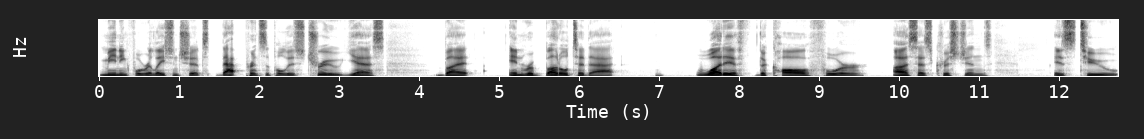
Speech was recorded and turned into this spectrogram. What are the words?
meaningful relationships. That principle is true yes but in rebuttal to that what if the call for us as Christians is to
